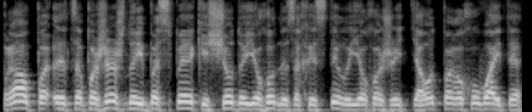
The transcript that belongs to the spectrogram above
прав по- е, пожежної безпеки щодо його не захистили його життя. От порахувайте,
